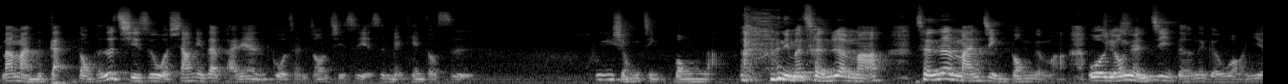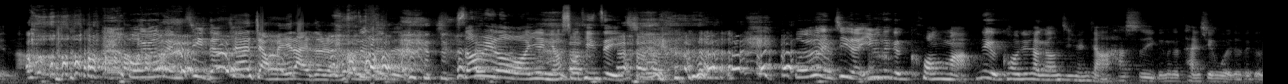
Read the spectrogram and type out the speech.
满满的感动。可是其实我相信，在排练的过程中，其实也是每天都是灰熊紧绷啦。你们承认吗？承认蛮紧绷的嘛？我永远记得那个王燕呐，我永远记得。现在讲没来的人，是 对对对，sorry 了，王燕，你要收听这一集。我永远记得，因为那个框嘛，那个框就像刚刚季轩讲，它是一个那个碳纤维的那个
